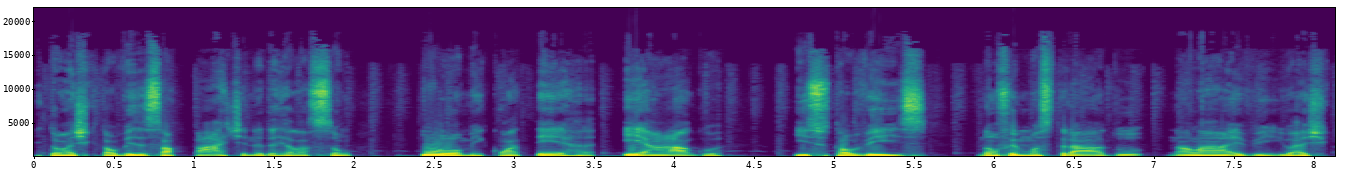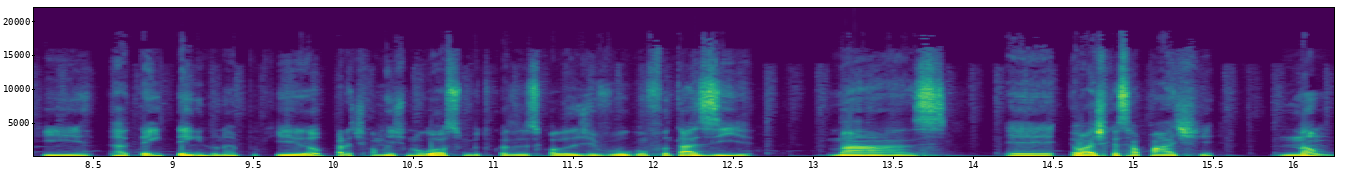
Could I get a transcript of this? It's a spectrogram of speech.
Então acho que talvez essa parte né, da relação do homem com a terra e a água, isso talvez não foi mostrado na live. Eu acho que até entendo, né? Porque eu praticamente não gosto muito quando as escolas divulgam fantasia. Mas é, eu acho que essa parte não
